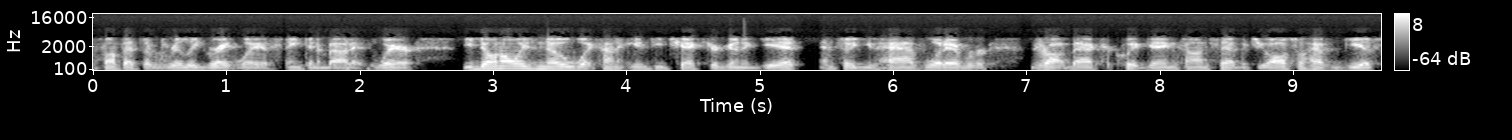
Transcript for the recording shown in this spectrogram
I thought that's a really great way of thinking about it, where you don't always know what kind of empty check you're going to get. And so you have whatever drop back or quick game concept, but you also have gifts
